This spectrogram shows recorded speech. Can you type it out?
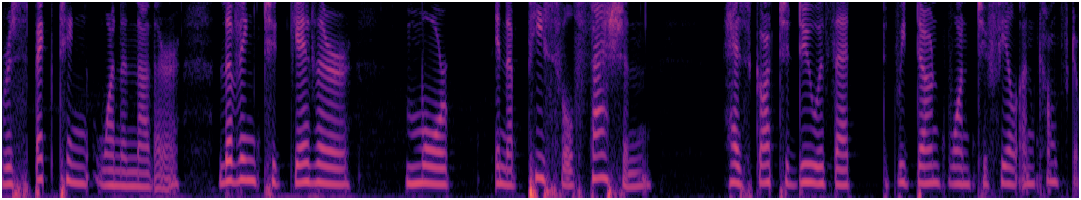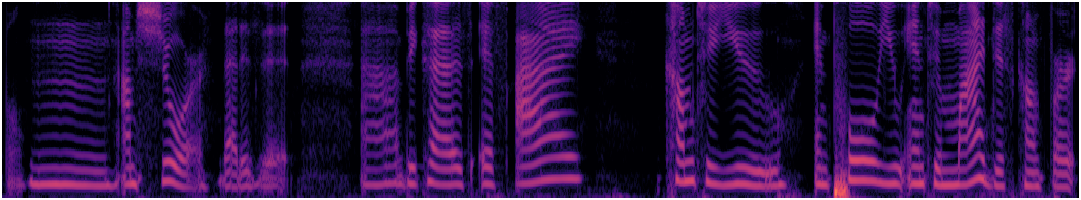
respecting one another, living together more in a peaceful fashion has got to do with that that we don't want to feel uncomfortable. Mm, I'm sure that is it. Uh, because if I come to you and pull you into my discomfort,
